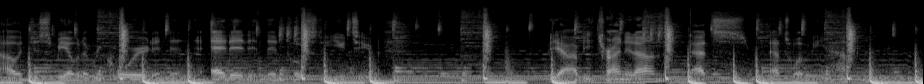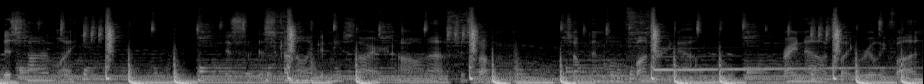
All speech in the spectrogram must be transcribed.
I would just be able to record and then edit and then post to YouTube. But yeah, I'd be trying it out. That's that's what be happening. This time, like, it's it's kind just something something a little fun right now. Right now, it's like really fun.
